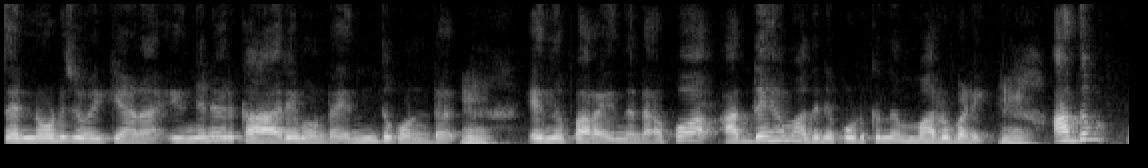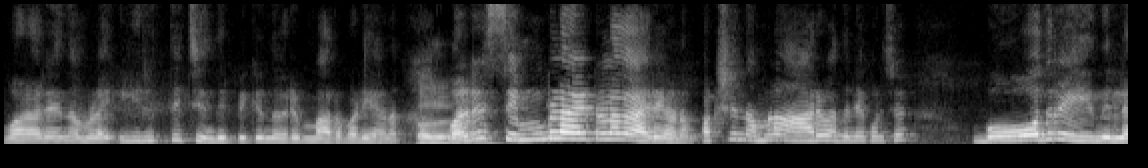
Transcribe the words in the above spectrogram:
സെന്നോട് ചോദിക്കുകയാണ് ഇങ്ങനെ ഒരു കാര്യമുണ്ട് എന്തുകൊണ്ട്. എന്ന് പറയുന്നുണ്ട്. അപ്പോൾ അദ്ദേഹം അതിന് കൊടുക്കുന്ന മറുപടി. അതും വളരെ നമ്മളെ ഇരുത്തി ചിന്തിപ്പിക്കുന്ന ഒരു മറുപടിയാണ്. വളരെ സിമ്പിൾ ആയിട്ടുള്ള കാര്യമാണ്. പക്ഷെ നമ്മൾ ആരും അതിനെക്കുറിച്ച് ബോധർ ചെയ്യുന്നില്ല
